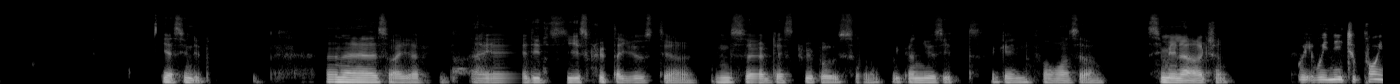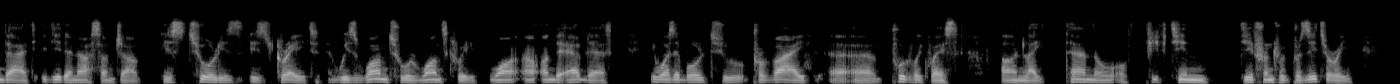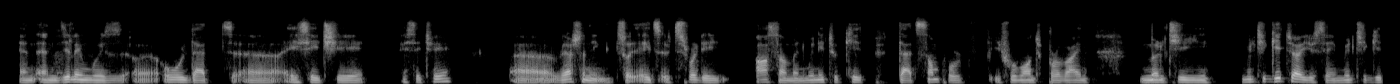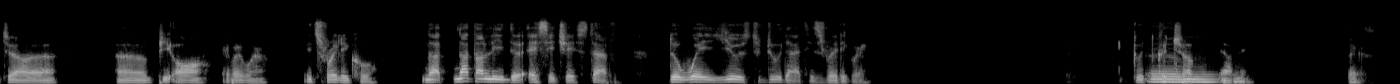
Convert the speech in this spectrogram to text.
yes, indeed. And uh, so I have I edit the script I used uh, in the desk repo, so we can use it again for other similar action. we, we need to point that he did an awesome job. His tool is is great. With one tool, one script, one uh, on the help desk, he was able to provide uh, pull requests on like 10 or, or 15 different repository and, and dealing with uh, all that uh, SHA, SHA uh, versioning. So it's, it's really awesome. And we need to keep that sample if we want to provide multi, multi-gitter, you say, multi-gitter uh, uh, PR everywhere. It's really cool. Not, not only the SHA stuff, the way used to do that is really great. Good, good job. Um, Thanks.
